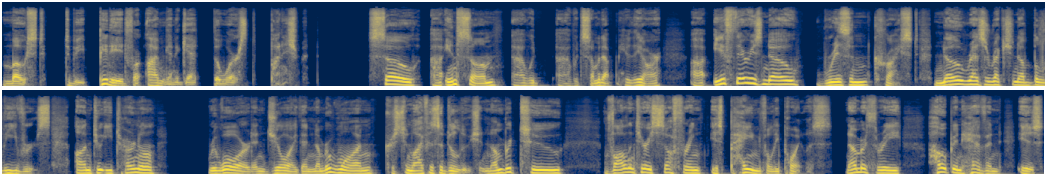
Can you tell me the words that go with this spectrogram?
most to be pitied, for I'm going to get the worst punishment. So, uh, in sum, I would, I would sum it up. Here they are. Uh, if there is no risen Christ, no resurrection of believers unto eternal reward and joy, then number one, Christian life is a delusion. Number two, voluntary suffering is painfully pointless. Number three, hope in heaven is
